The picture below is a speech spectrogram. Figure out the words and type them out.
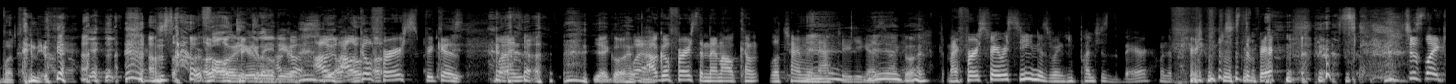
But anyway, Okay. I'm so, We're I'll, I'll kick it. I'll go. I'll, I'll go first because mine. yeah, go ahead. Wait. I'll go first and then I'll come. We'll chime in after you guys. Yeah, on it. go ahead. My first favorite scene is when he punches the bear. When the bear punches the bear, just like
